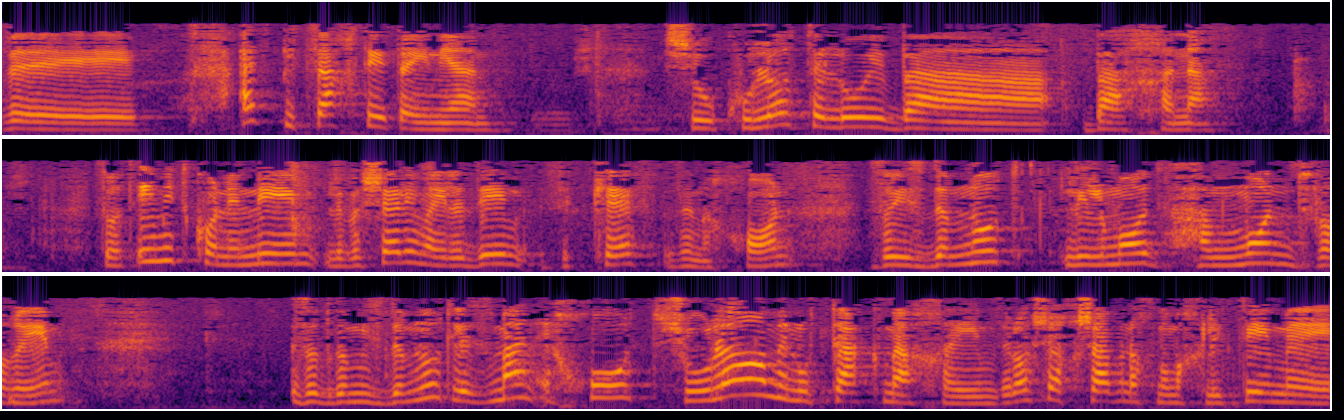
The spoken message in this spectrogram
ואז פיצחתי את העניין, שהוא כולו תלוי ב... בהכנה. זאת אומרת, אם מתכוננים, לבשל עם הילדים זה כיף, זה נכון, זו הזדמנות ללמוד המון דברים. זאת גם הזדמנות לזמן איכות שהוא לא מנותק מהחיים. זה לא שעכשיו אנחנו מחליטים, אה,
